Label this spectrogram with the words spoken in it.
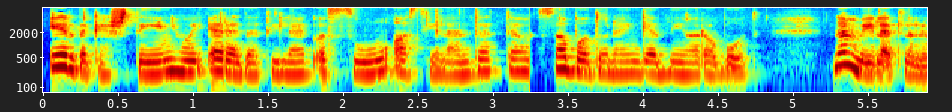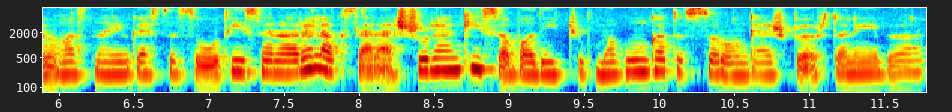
Érdekes tény, hogy eredetileg a szó azt jelentette, hogy szabadon engedni a rabot. Nem véletlenül használjuk ezt a szót, hiszen a relaxálás során kiszabadítjuk magunkat a szorongás börtönéből.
